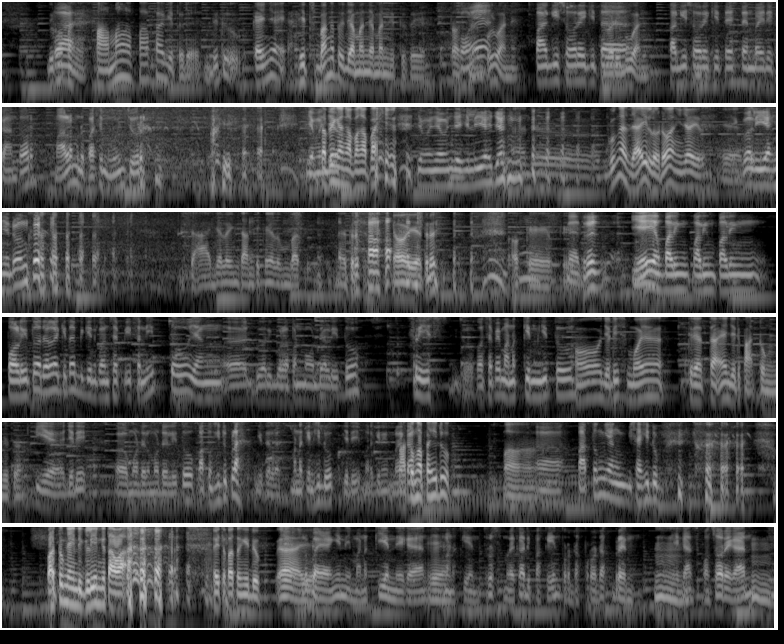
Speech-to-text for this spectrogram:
Dulu Wah. apa ya? Palmal apa apa gitu deh. Itu kayaknya hits banget tuh zaman-zaman itu tuh ya. Tahun Pokoknya- 90-an ya. Pagi sore kita 2000-an. pagi sore kita standby di kantor, malam udah pasti meluncur. Zaman Tapi nggak ngapa-ngapain. zaman zaman jahiliyah jang. Aduh. Gue nggak jahil loh doang yang jahil. Ya, Gue liahnya dong. bisa aja lo yang cantiknya lembat. Nah terus, oh iya terus, oke oke. nah terus ya yang paling paling paling pol itu adalah kita bikin konsep event itu yang eh, 2008 model itu freeze gitu. Konsepnya manekin gitu. Oh jadi semuanya ceritanya jadi patung gitu. Iya, jadi eh, model-model itu patung hidup lah gitu lah. Manekin hidup. Jadi manekin mereka Patung apa hidup? Oh, eh, patung yang bisa hidup. patung yang digeliin ketawa. itu patung hidup. Ah, Lu iya. bayangin nih manekin ya kan, Iya. manekin. Terus mereka dipakein produk-produk brand, Hmm. ya kan, sponsor ya kan. Hmm.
